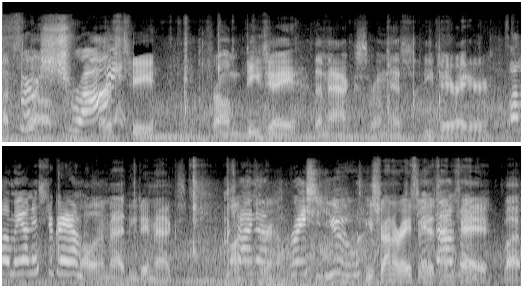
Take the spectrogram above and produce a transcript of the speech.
Let's First go. try. First tee from DJ the Max from this DJ right here. Follow me on Instagram. Follow him at DJ Max I'm on trying Instagram. to race you. He's trying to race me to 10k, but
